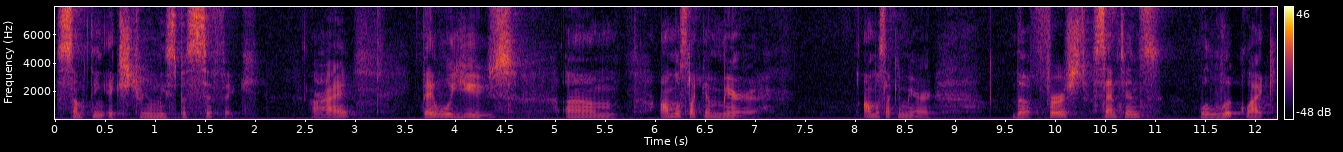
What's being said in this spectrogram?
something extremely specific. All right? They will use um, almost like a mirror, almost like a mirror. The first sentence will look like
